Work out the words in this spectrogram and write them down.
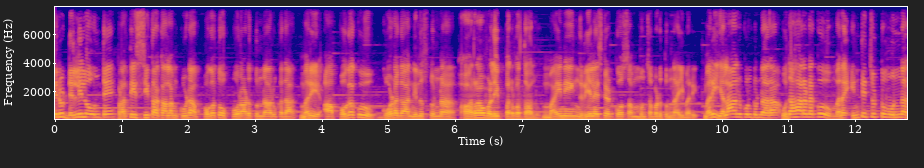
మీరు ఢిల్లీలో ఉంటే ప్రతి శీతాకాలం కూడా పొగతో పోరాడుతున్నారు కదా. మరి ఆ పొగకు గోడగా నిలుస్తున్న ఆరావళి పర్వతాలు మైనింగ్ రియల్ ఎస్టేట్ కోసం ముంచబడుతున్నాయి మరి. మరి ఎలా అనుకుంటున్నారా? ఉదాహరణకు మన ఇంటి చుట్టూ ఉన్న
